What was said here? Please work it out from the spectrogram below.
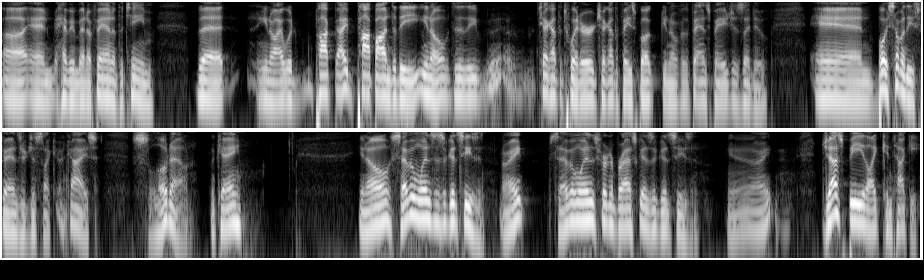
uh, and having been a fan of the team, that you know I would pop I'd pop onto the you know to the check out the Twitter, check out the Facebook, you know, for the fans page as I do, and boy, some of these fans are just like guys, slow down, okay. You know, seven wins is a good season, all right? Seven wins for Nebraska is a good season. Yeah, all right. Just be like Kentucky.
